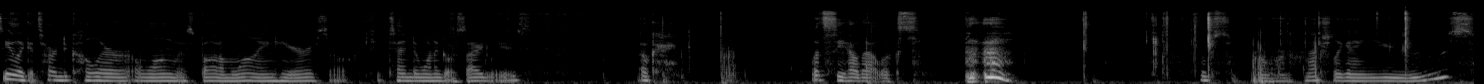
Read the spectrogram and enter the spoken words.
See, like it's hard to color along this bottom line here, so I tend to want to go sideways. Okay, let's see how that looks. Oops, wrong one. I'm actually going to use...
